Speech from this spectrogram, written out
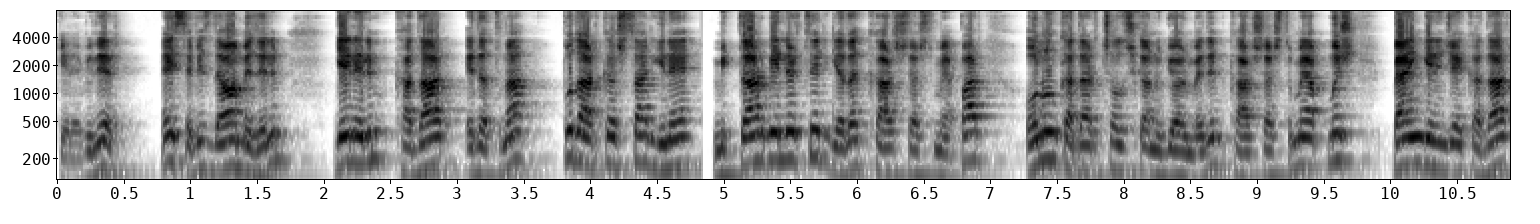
gelebilir. Neyse biz devam edelim. Gelelim kadar edatına. Bu da arkadaşlar yine miktar belirtir ya da karşılaştırma yapar. Onun kadar çalışkanı görmedim. Karşılaştırma yapmış. Ben gelinceye kadar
